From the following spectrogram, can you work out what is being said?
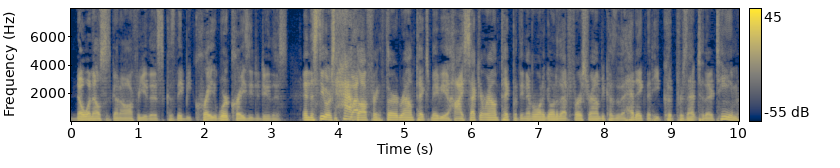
No one else is going to offer you this because they'd be crazy. We're crazy to do this. And the Steelers have offering third round picks, maybe a high second round pick, but they never want to go into that first round because of the headache that he could present to their team.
